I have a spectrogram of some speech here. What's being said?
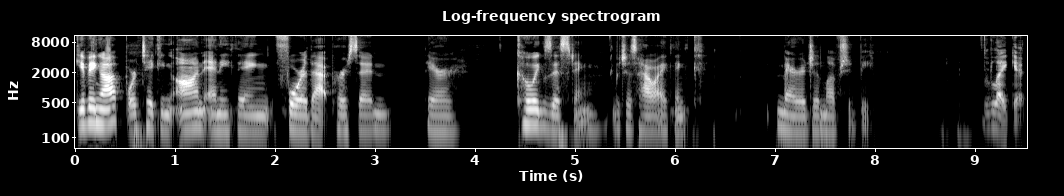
giving up or taking on anything for that person. They're coexisting, which is how I think marriage and love should be. Like it.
